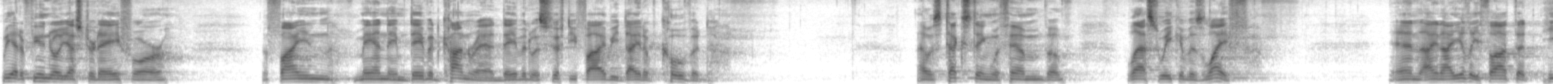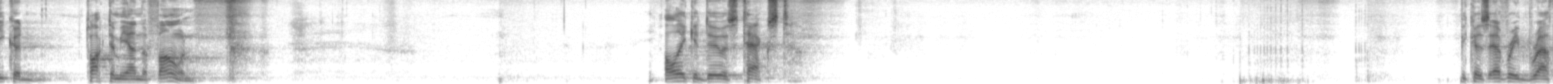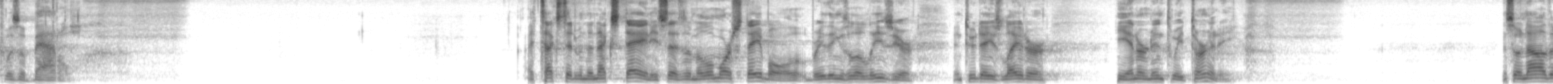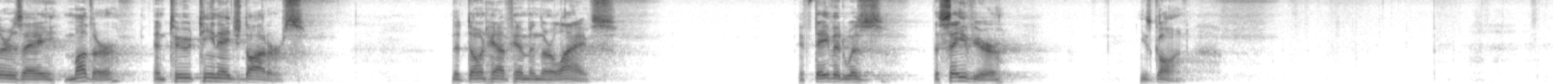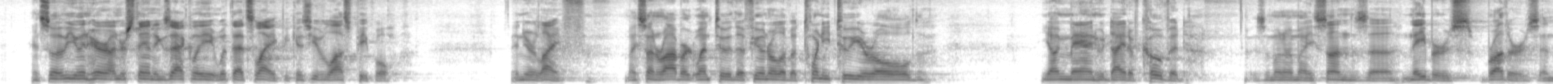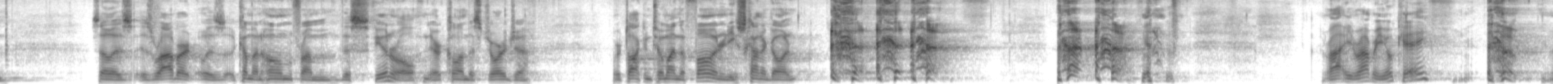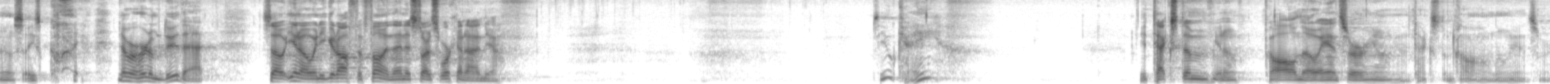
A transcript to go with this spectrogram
We had a funeral yesterday for a fine man named David Conrad. David was 55, he died of COVID. I was texting with him the last week of his life, and I naively thought that he could talk to me on the phone. All he could do is text. Because every breath was a battle. I texted him the next day and he says, I'm a little more stable, breathing is a little easier. And two days later, he entered into eternity. And so now there is a mother and two teenage daughters that don't have him in their lives. If David was the Savior, he's gone. And some of you in here understand exactly what that's like because you've lost people in your life. My son Robert went to the funeral of a 22 year old young man who died of COVID. It was one of my son's uh, neighbor's brothers. And so, as, as Robert was coming home from this funeral near Columbus, Georgia, we're talking to him on the phone, and he's kind of going, Robert, you okay? you know, so he's never heard him do that. So, you know, when you get off the phone, then it starts working on you. Is he okay? You text him, you know, call, no answer, you know, text him, call, no answer.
